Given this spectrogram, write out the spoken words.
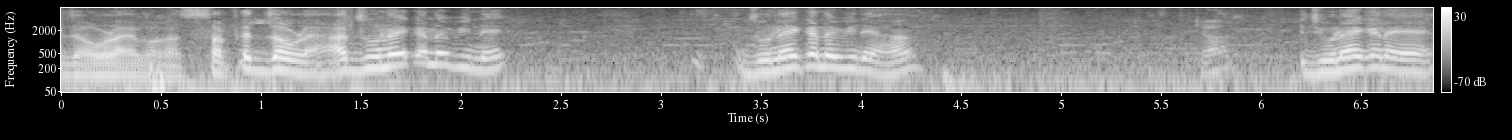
जवळ आहे बघा सफेद जवळ आहे. हा जुना आहे का नवीन आहे? जुना आहे का नवीन आहे हा? क्या जुना आहे का नाही आहे?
